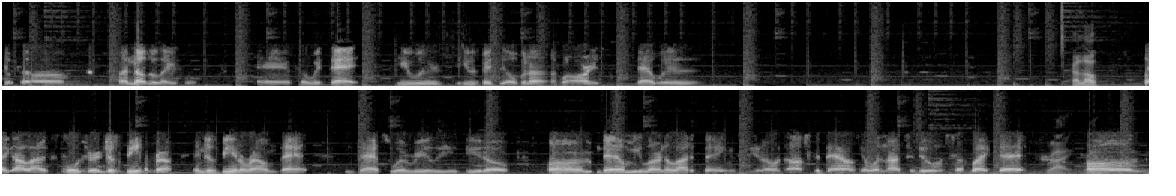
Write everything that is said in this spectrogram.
with um, another label. And so with that, he was he was basically opening up for artists that was Hello. that got a lot of exposure and just being around and just being around that that's what really you know Um, they helped me learn a lot of things, you know, the ups and downs and what not to do and stuff like that. Right. right. Um,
